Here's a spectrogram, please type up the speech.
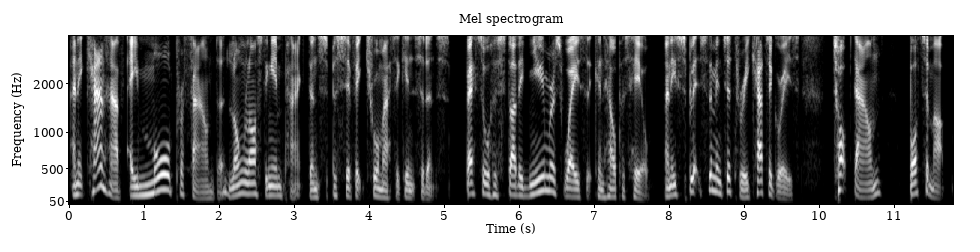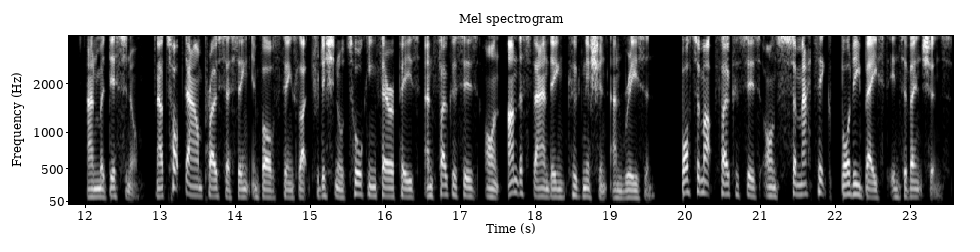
And it can have a more profound and long lasting impact than specific traumatic incidents. Bessel has studied numerous ways that can help us heal, and he splits them into three categories top down, bottom up, and medicinal. Now, top down processing involves things like traditional talking therapies and focuses on understanding, cognition, and reason. Bottom up focuses on somatic body based interventions.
